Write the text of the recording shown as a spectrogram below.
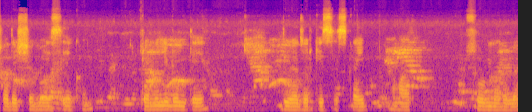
সদস্য হয়েছি এখন। ফ্যামিলি বলতে দুই হাজার কি সাবস্ক্রাইব আমার পূর্ণ হলো।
